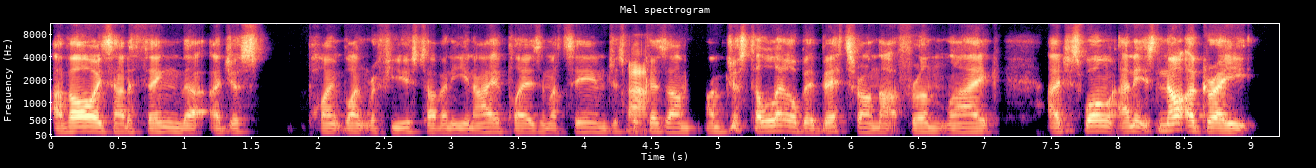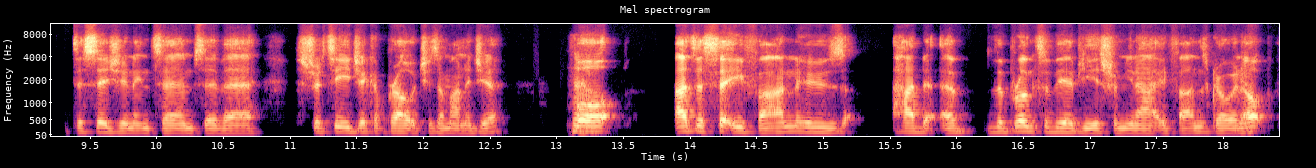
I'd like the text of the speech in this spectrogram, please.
I've always had a thing that I just point blank refuse to have any United players in my team just ah. because I'm I'm just a little bit bitter on that front. Like I just won't, and it's not a great decision in terms of a strategic approach as a manager. But as a City fan who's had a, the brunt of the abuse from United fans growing up,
